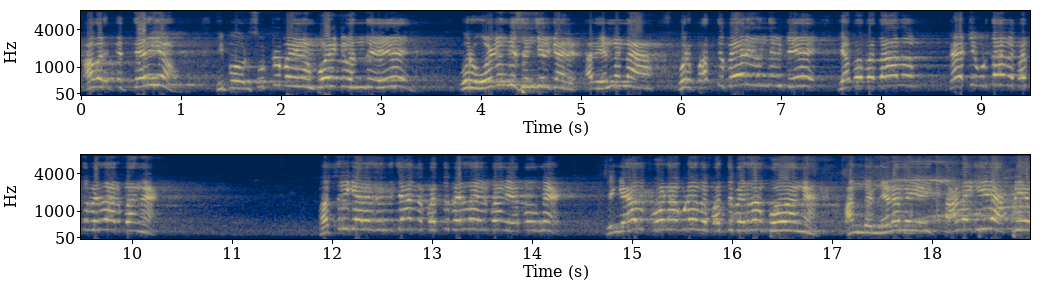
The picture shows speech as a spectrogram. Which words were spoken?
அவருக்கு தெரியும். இப்போ ஒரு சுற்றுப்பயணம் போயிட்டு வந்து ஒரு ஒழுங்கு செஞ்சிருக்காரு. அது என்னன்னா ஒரு பத்து பேர் இருந்துகிட்டு எப்ப பார்த்தாலும் பேட்டி கொடுத்தா அந்த பத்து பேர் தான் இருப்பாங்க. பத்திரிக்கையாளர் சந்திச்சா அந்த பத்து பேர் தான் இருப்பாங்க எப்பவுமே. எங்கேயாவது போனா கூட அந்த பத்து பேர் தான் போவாங்க. அந்த நிலைமையை தலைகீழ அப்படியே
